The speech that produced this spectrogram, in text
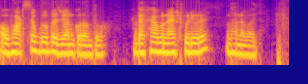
ଆଉ ହ୍ୱାଟ୍ସଆପ୍ ଗ୍ରୁପରେ ଜଏନ୍ କରନ୍ତୁ দেখা ହେବ ନେକ୍ସଟ ଭିଡ଼ିଓରେ ଧନ୍ୟବାଦ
